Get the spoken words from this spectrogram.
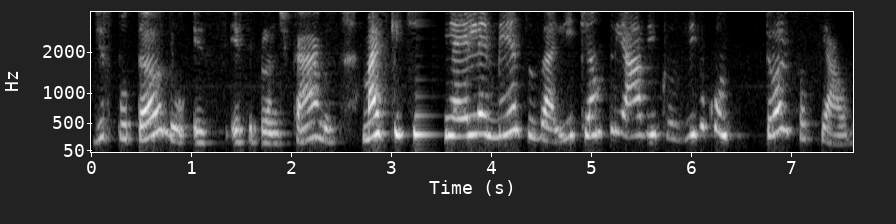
disputando esse, esse, plano de cargos, mas que tinha elementos ali que ampliavam, inclusive, o controle social,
